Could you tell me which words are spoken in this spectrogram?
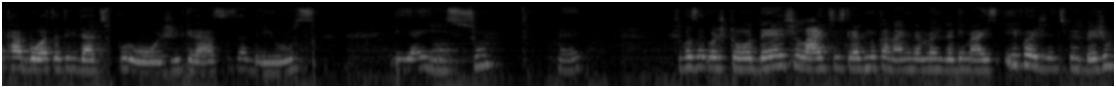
Acabou as atividades por hoje, graças a Deus. E é isso, né? Se você gostou, deixa o like, se inscreve no canal, que vai me ajudar demais. E foi, gente, super beijo.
